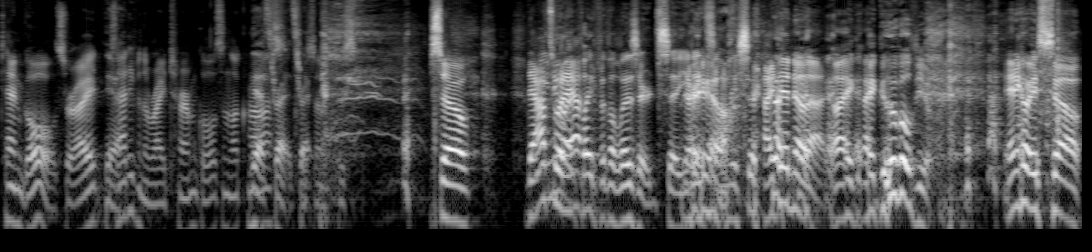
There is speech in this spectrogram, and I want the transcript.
10 goals, right? Yeah. Is that even the right term? Goals in lacrosse? Yeah, that's right. That's right. So that's what I, played for the Lizards, so you did you some research. I did know that. I, I googled you. anyway, so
